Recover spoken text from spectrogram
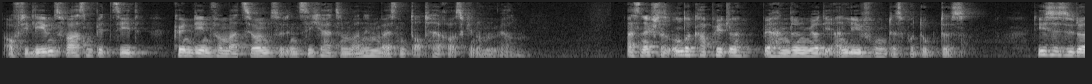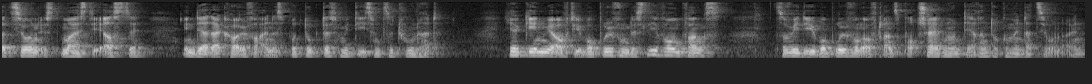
auf die Lebensphasen bezieht, können die Informationen zu den Sicherheits- und Warnhinweisen dort herausgenommen werden. Als nächstes Unterkapitel behandeln wir die Anlieferung des Produktes. Diese Situation ist meist die erste, in der der Käufer eines Produktes mit diesem zu tun hat. Hier gehen wir auf die Überprüfung des Lieferumfangs sowie die Überprüfung auf Transportschäden und deren Dokumentation ein.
